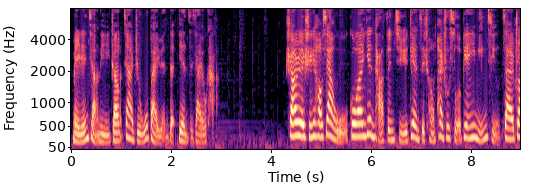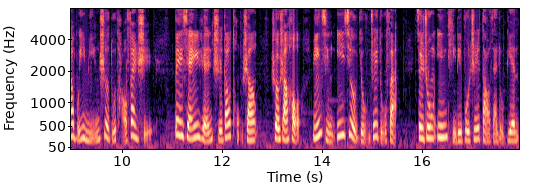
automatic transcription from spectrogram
每人奖励一张价值五百元的电子加油卡。十二月十一号下午，公安雁塔分局电子城派出所便衣民警在抓捕一名涉毒逃犯时，被嫌疑人持刀捅伤，受伤后，民警依旧勇追毒贩，最终因体力不支倒在路边。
